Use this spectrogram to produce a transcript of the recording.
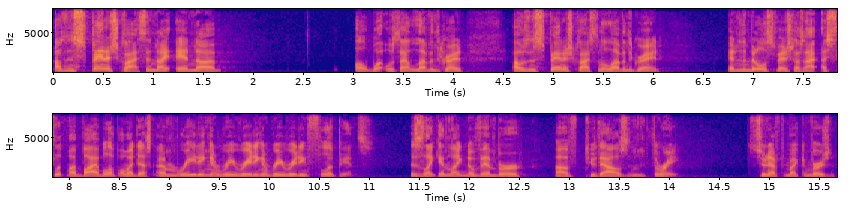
I was in Spanish class in, in uh, oh, what was I, 11th grade? I was in Spanish class in 11th grade and in the middle of Spanish class, I, I slipped my Bible up on my desk. I'm reading and rereading and rereading Philippians. This is like in like November of 2003, soon after my conversion.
